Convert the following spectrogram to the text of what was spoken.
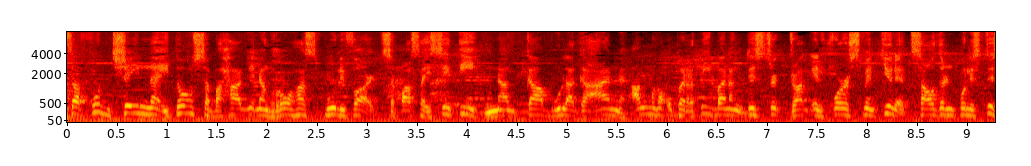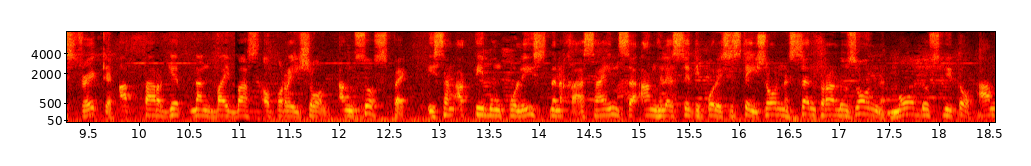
Sa food chain na ito sa bahagi ng Rojas Boulevard sa Pasay City, nagkabulagaan ang mga operatiba ng District Drug Enforcement Unit, Southern Police District at target ng buy-bust operation. Ang suspect, isang aktibong pulis na naka-assign sa Angeles City Police Station, Central Luzon. Modus nito ang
